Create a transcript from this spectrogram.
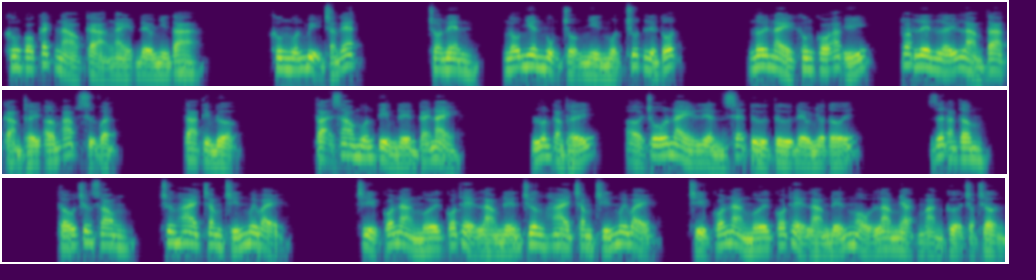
không có cách nào cả ngày đều nhìn ta. Không muốn bị chán ghét. Cho nên, ngẫu nhiên bụng trộm nhìn một chút liền tốt. Nơi này không có ác ý, toát lên lấy làm ta cảm thấy ấm áp sự vật. Ta tìm được. Tại sao muốn tìm đến cái này? Luôn cảm thấy, ở chỗ này liền sẽ từ từ đều nhớ tới. Rất an tâm. Thấu chương xong, chương hai trăm chín mươi bảy. Chỉ có nàng mới có thể làm đến chương hai trăm chín mươi bảy, chỉ có nàng mới có thể làm đến màu lam nhạt màn cửa chập trờn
